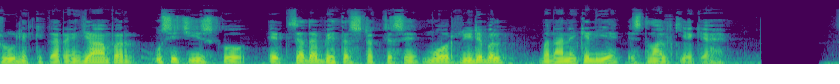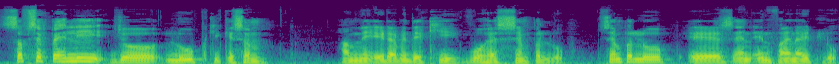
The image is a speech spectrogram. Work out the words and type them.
ٹرو لکھ کے کر رہے ہیں یہاں پر اسی چیز کو ایک زیادہ بہتر اسٹرکچر سے مور ریڈیبل بنانے کے لیے استعمال کیا گیا ہے سب سے پہلی جو لوپ کی قسم ہم نے ایڈا میں دیکھی وہ ہے simple loop simple loop is an infinite loop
